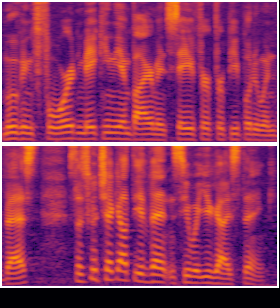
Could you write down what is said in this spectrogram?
moving forward, making the environment safer for people to invest. So let's go check out the event and see what you guys think.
